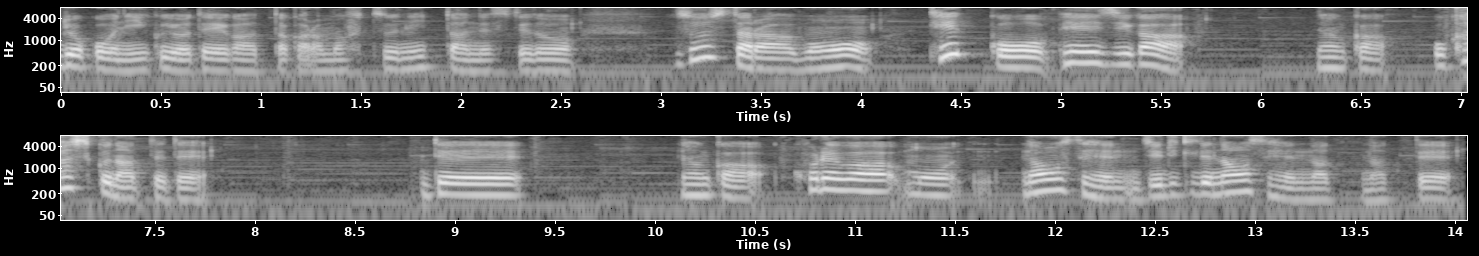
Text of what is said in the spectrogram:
旅行に行く予定があったからまあ普通に行ったんですけどそしたらもう結構ページがなんかおかしくなってて。でなんかこれはもう直せへん自力で直せへんなってなって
